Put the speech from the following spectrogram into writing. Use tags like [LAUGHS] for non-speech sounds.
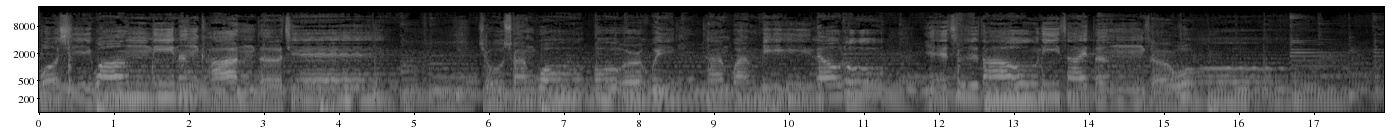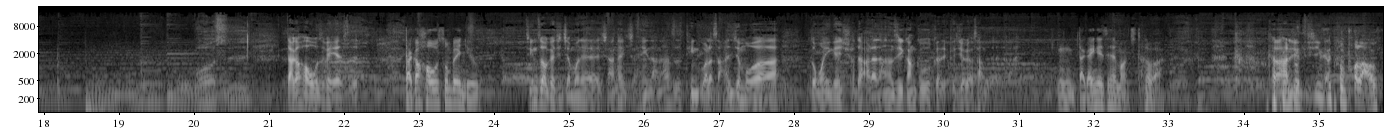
我希望你能看得见。就算我偶尔会贪玩迷了路，也知道你在等着我。我是大家好，我是范志。大家好，我是宋北牛。今朝搿期节目呢，相信相信上趟是听过阿拉上一期节目的同学应该就晓得，阿拉上趟子讲过搿搿就要聊啥物事了，对伐？嗯，大家应该侪忘记脱了吧？看阿里就提醒的。[LAUGHS] 破老师。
